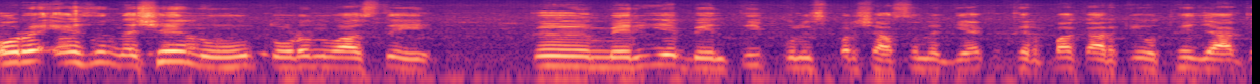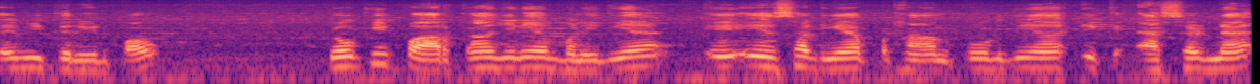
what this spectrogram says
ਔਰ ਇਸ ਨਸ਼ੇ ਨੂੰ ਤੋੜਨ ਵਾਸਤੇ ਇੱਕ ਮੇਰੀ ਇਹ ਬੇਨਤੀ ਪੁਲਿਸ ਪ੍ਰਸ਼ਾਸਨ ਅੱਗੇ ਹੈ ਕਿ ਕਿਰਪਾ ਕਰਕੇ ਉੱਥੇ ਜਾ ਕੇ ਵੀ ਕਰੀਡ ਪਾਓ। ਕਿਉਂਕਿ ਪਾਰਕਾਂ ਜਿਹੜੀਆਂ ਬਣੀ ਦੀਆਂ, ਇਹ ਇਹ ਸਾਡੀਆਂ ਪਠਾਨਕੋਟ ਦੀਆਂ ਇੱਕ ਐਸਡ ਨੇ,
